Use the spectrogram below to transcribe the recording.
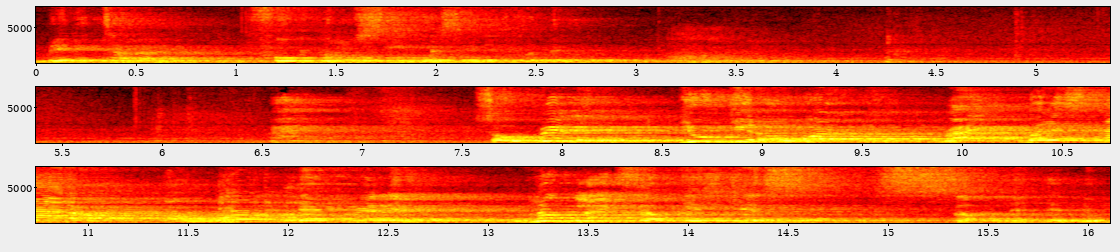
Many times, folk don't see what's in it for them. So really, you get a work, right? But it's not a, a work that really look like something. It's just something that they're doing.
